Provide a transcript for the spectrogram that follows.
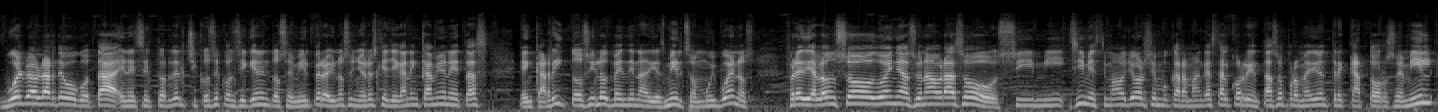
Vuelve a hablar de Bogotá. En el sector del Chico se consiguen en 12 mil, pero hay unos señores que llegan en camionetas, en carritos y los venden a 10 mil. Son muy buenos. Freddy Alonso Dueñas, un abrazo. Sí mi, sí, mi estimado George, en Bucaramanga está el corrientazo promedio entre 14 mil,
